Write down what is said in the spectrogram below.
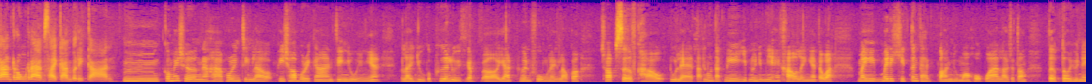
การโรงแรมสายการบริการอืมก็ไม่เชิงนะคะ เพราะจริง ๆ แล้วพี่ชอบบริการจริงอยู่อย่างเงี้ยเวลาอยู่กับเพื่อนหรือกับเอ่อญาติเพื่อนฝูงอะไรเราก็ชอบเซิร์ฟเขาดูแลตักนู่นตักนี่หยิบนู่นหยิบนี่ให้เขาอะไรเงี้ยแต่ว่า ไม่ไม่ได้คิดตั้งแต่ตอนอยู่ม .6 ว่าเราจะต้องเติบโตอยู่ใน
